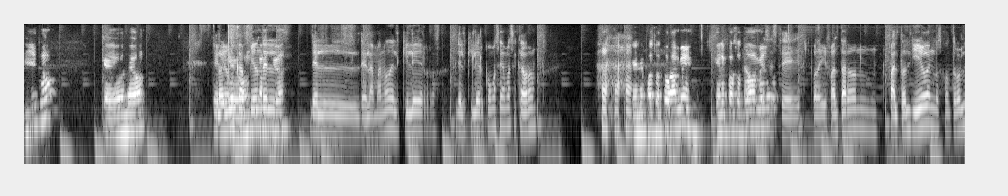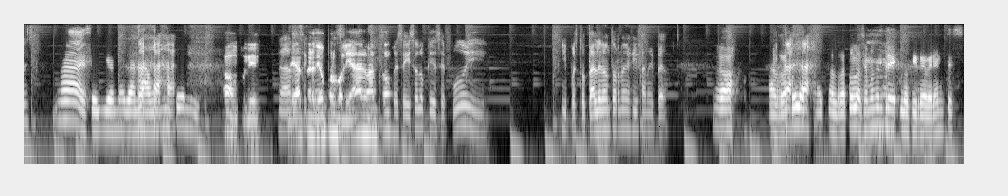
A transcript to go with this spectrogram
Sí, ¿no? Quedó León. El León campeón, Del, del, de la mano del killer, del killer, ¿cómo se llama ese cabrón? ¿Qué le pasó a Toame? ¿Qué le pasó a Toame? Pues, este, por ahí faltaron, faltó el Gio en los controles. Ah, ese Gio no ganaba ni. No, hombre. ya perdió por goleada el vato. Pues se hizo lo que se pudo y. Y pues total era un torneo de FIFA, no hay pedo. Ah, al, rato lo, al, rato lo hacemos entre los irreverentes.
